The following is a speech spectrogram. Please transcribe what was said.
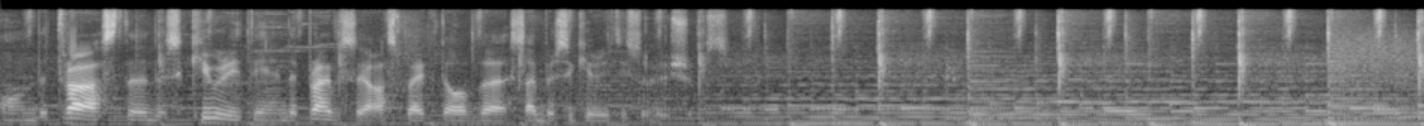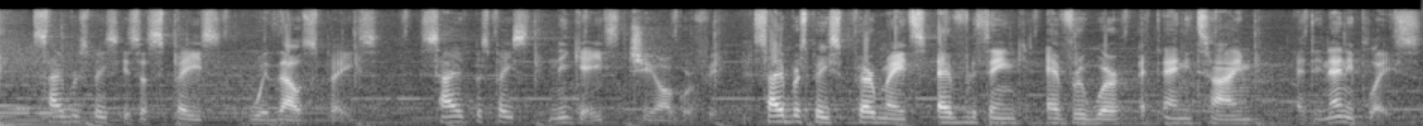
on the trust, the security and the privacy aspect of cybersecurity solutions. Cyberspace is a space without space. Cyberspace negates geography. Cyberspace permeates everything, everywhere, at any time, and in any place.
